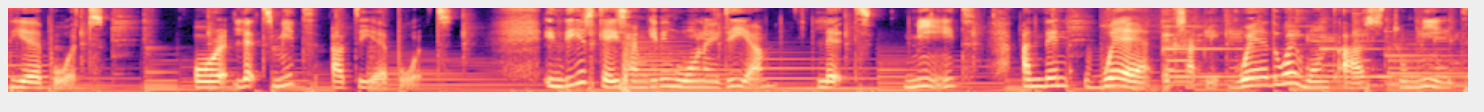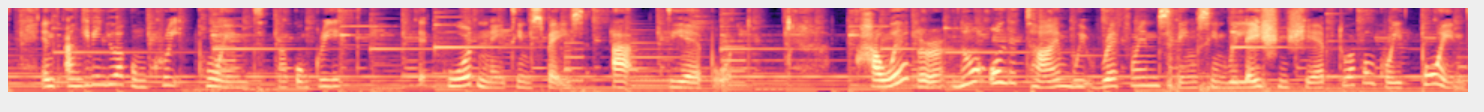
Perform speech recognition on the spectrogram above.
the airport, or let's meet at the airport. In this case, I'm giving one idea, let's meet, and then where exactly, where do I want us to meet? And I'm giving you a concrete point, a concrete uh, coordinating space at the airport. However, not all the time we reference things in relationship to a concrete point.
